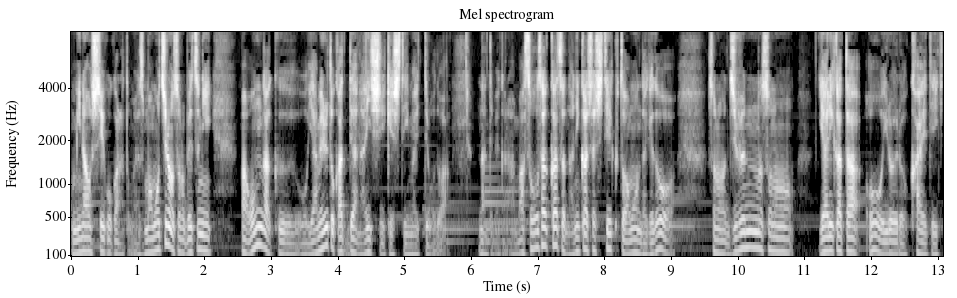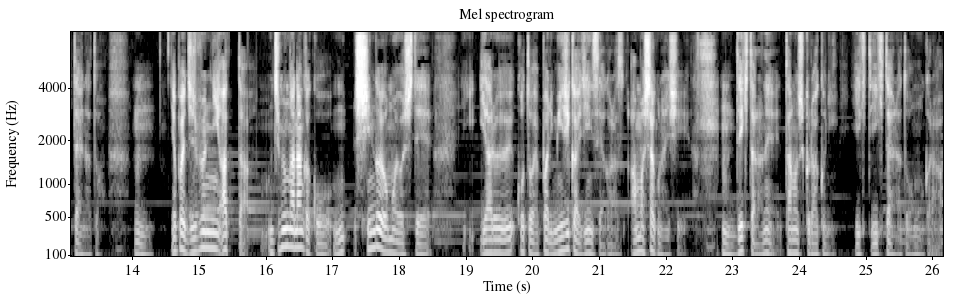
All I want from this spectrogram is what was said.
見直していこうかなと思います。まあもちろんその別に、まあ音楽をやめるとかではないし、決して今言ってることは。なんて言うかな。まあ創作活動は何かしらしていくとは思うんだけど、その自分のそのやり方をいろいろ変えていきたいなと。うん。やっぱり自分に合った、自分がなんかこう、しんどい思いをして、やることはやっぱり短い人生やからあんましたくないし、うん、できたらね、楽しく楽に生きていきたいなと思うから、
